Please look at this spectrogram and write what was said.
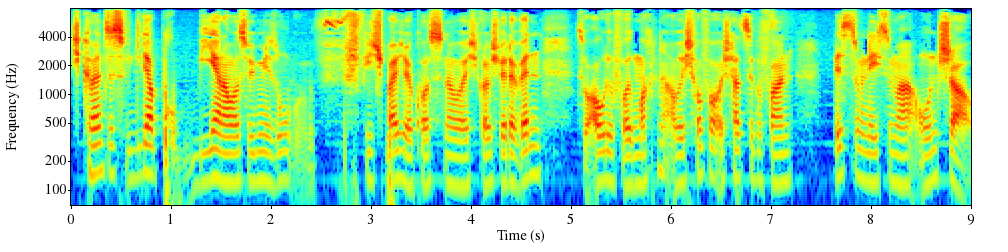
Ich könnte es wieder probieren, aber es würde mir so viel Speicher kosten. Aber ich glaube, ich werde, wenn, so Audiofolgen machen. Aber ich hoffe, euch hat es gefallen. Bis zum nächsten Mal und ciao.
